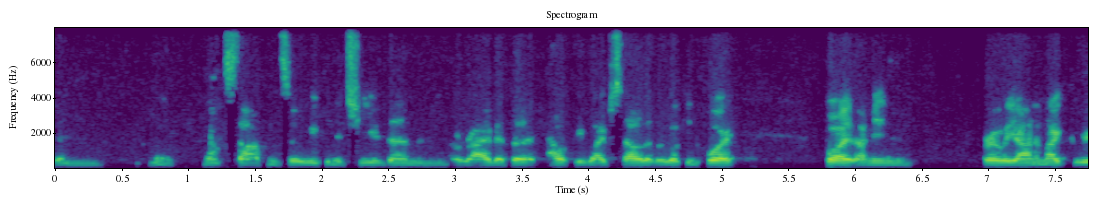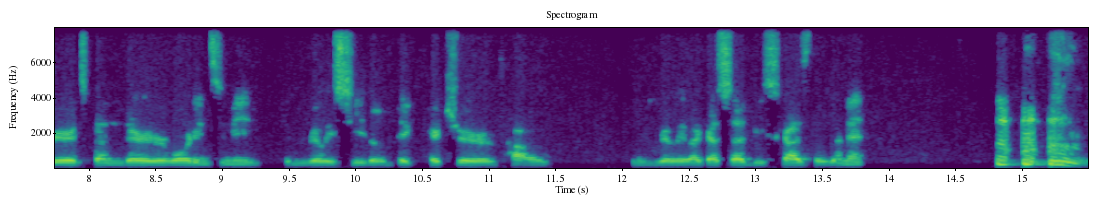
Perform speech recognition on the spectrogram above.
and won't stop until we can achieve them and arrive at the healthy lifestyle that we're looking for. But I mean, early on in my career, it's been very rewarding to me. To really see the big picture of how, really, like I said, the sky's the limit.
